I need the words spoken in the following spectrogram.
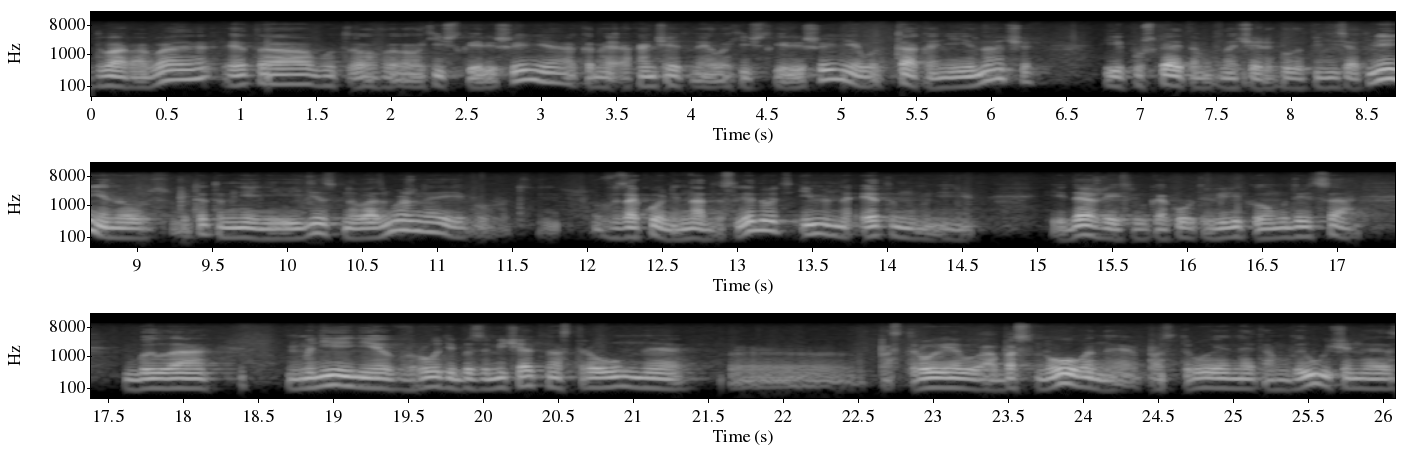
Два равая – это вот логическое решение, окончательное логическое решение, вот так, а не иначе. И пускай там вначале было 50 мнений, но вот это мнение единственно возможное, и вот в законе надо следовать именно этому мнению. И даже если у какого-то великого мудреца было мнение вроде бы замечательно остроумное, э, построенное, обоснованное, построенное, там, выученное,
